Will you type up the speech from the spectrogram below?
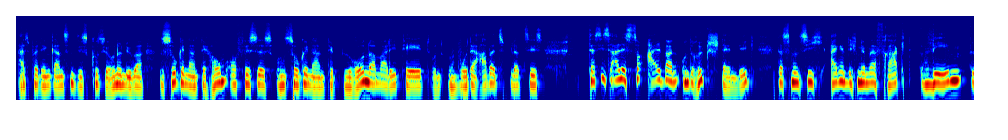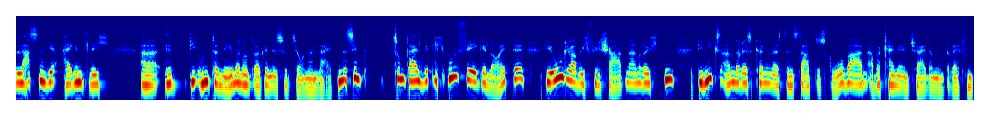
als bei den ganzen Diskussionen über sogenannte Homeoffices und sogenannte Büronormalität und wo der Arbeitsplatz ist? Das ist alles so albern und rückständig, dass man sich eigentlich nur mehr fragt, wem lassen wir eigentlich äh, die Unternehmen und Organisationen leiten? Das sind zum Teil wirklich unfähige Leute, die unglaublich viel Schaden anrichten, die nichts anderes können als den Status quo wahren, aber keine Entscheidungen treffen.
